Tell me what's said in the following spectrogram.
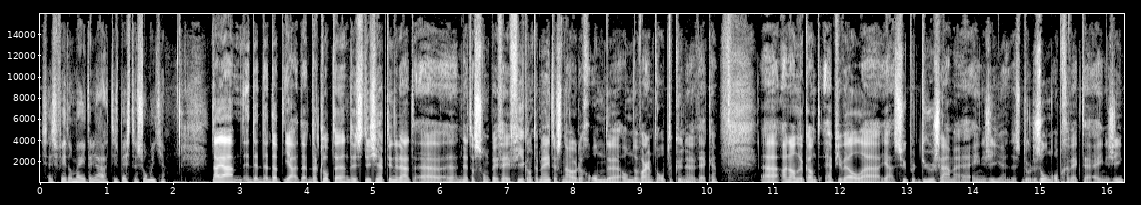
46 meter, ja, het is best een sommetje. Nou ja, dat, ja, dat, klopt. Hè. Dus, dus je hebt inderdaad, uh, net als zon-PV, vierkante meters nodig om de, om de warmte op te kunnen wekken. Uh, aan de andere kant heb je wel ja, super duurzame energie, hè. dus door de zon opgewekte energie.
